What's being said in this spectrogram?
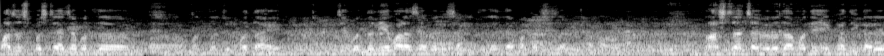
माझं स्पष्ट अ, मधलं जे मत आहे जे वंदनीय बाळासाहेबांनी सांगितलेलं त्या मताशीच आम्ही ठाम आहोत. राष्ट्राच्या विरोधामध्ये एखादी कार्य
